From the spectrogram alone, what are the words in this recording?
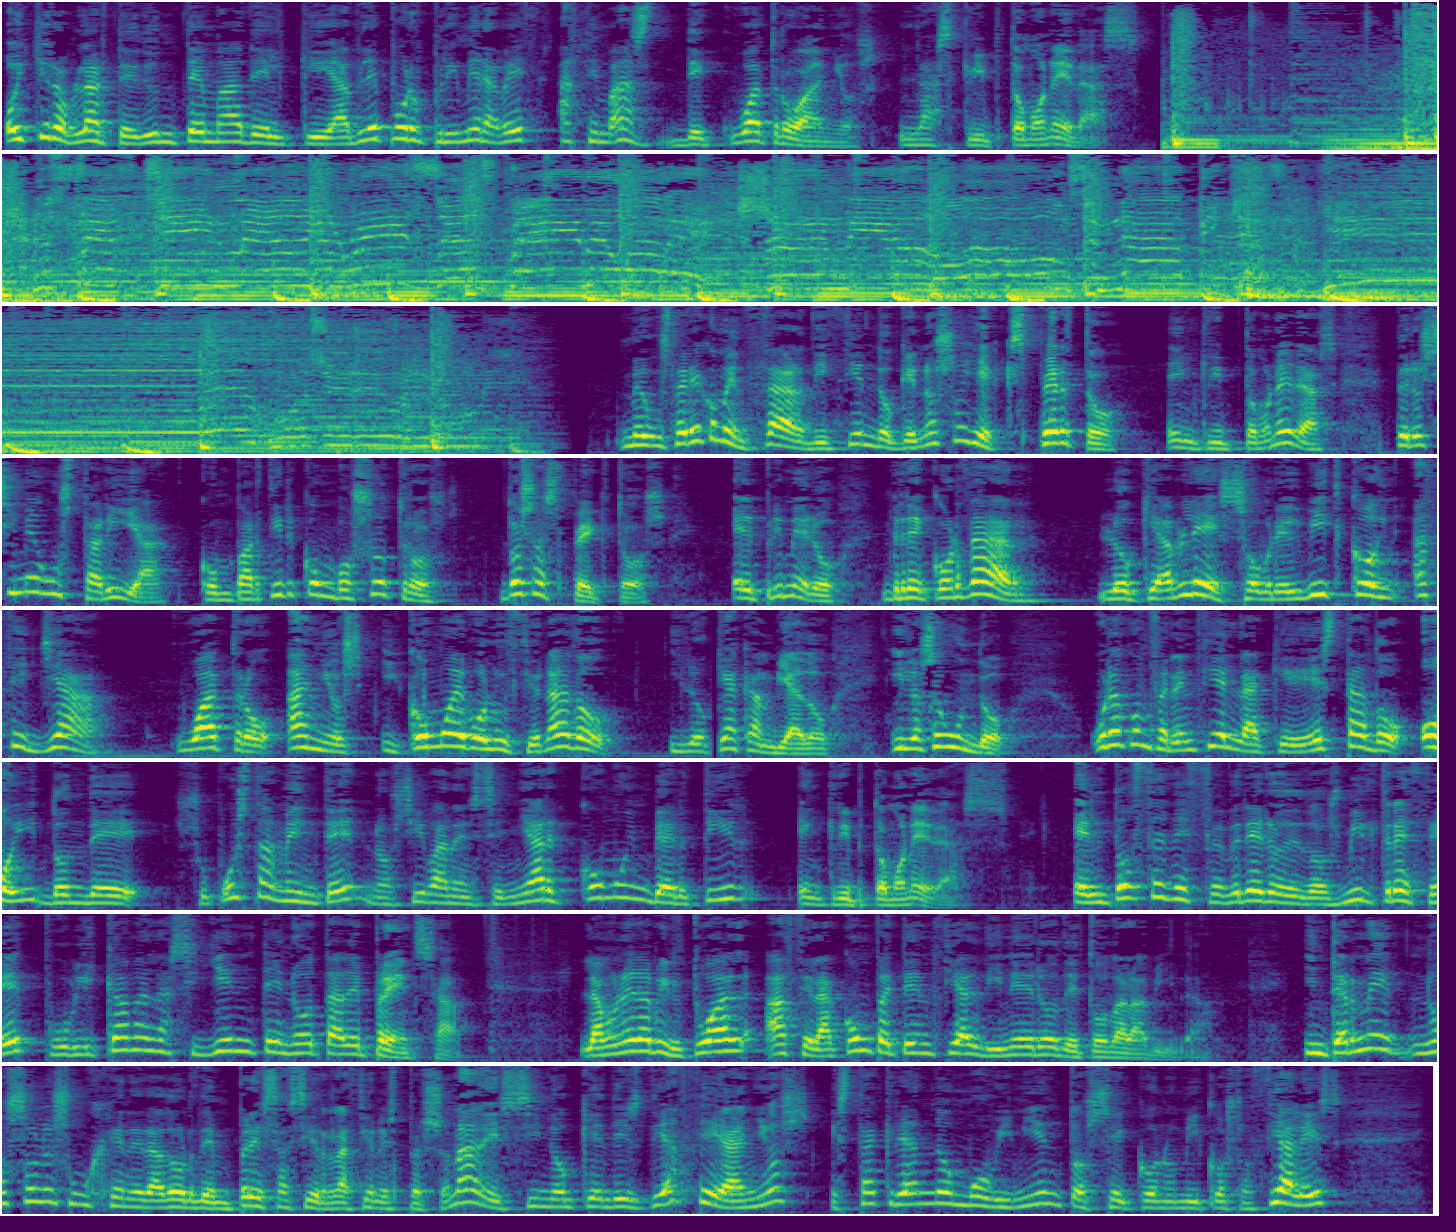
Hoy quiero hablarte de un tema del que hablé por primera vez hace más de cuatro años, las criptomonedas. Me gustaría comenzar diciendo que no soy experto en criptomonedas, pero sí me gustaría compartir con vosotros dos aspectos. El primero, recordar lo que hablé sobre el Bitcoin hace ya cuatro años y cómo ha evolucionado y lo que ha cambiado. Y lo segundo, una conferencia en la que he estado hoy donde supuestamente nos iban a enseñar cómo invertir en criptomonedas. El 12 de febrero de 2013 publicaba la siguiente nota de prensa. La moneda virtual hace la competencia al dinero de toda la vida. Internet no solo es un generador de empresas y relaciones personales, sino que desde hace años está creando movimientos económicos sociales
